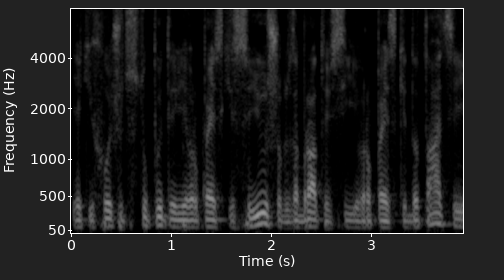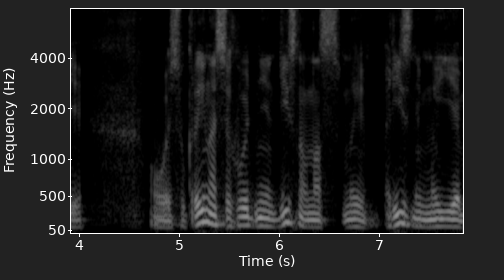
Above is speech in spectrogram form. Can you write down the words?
які хочуть вступити в Європейський Союз, щоб забрати всі європейські дотації. Ось Україна сьогодні дійсно в нас ми різні. Ми є.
